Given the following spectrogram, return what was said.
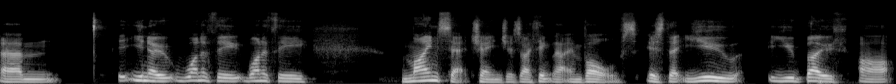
um, you know, one of the one of the mindset changes I think that involves is that you you both are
